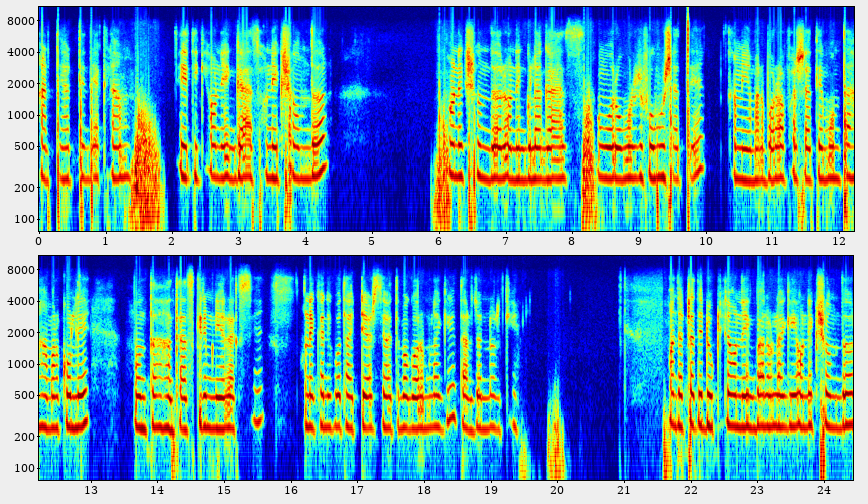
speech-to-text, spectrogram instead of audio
হাঁটতে হাঁটতে দেখলাম এদিকে অনেক গাছ, অনেক সুন্দর অনেক সুন্দর অনেকগুলা গাছ, উমর উমরের ফুফুর সাথে, আমি আমার বড় আপার সাথে, মুনতাহা আমার কোলে, মুনতাহা হাতে আইসক্রিম নিয়ে রাখছে, অনেকখানি পথ হাঁটতে আসছে হয়তো বা গরম লাগে, তার জন্য আর কি। মাজারটাতে ঢুকলে অনেক ভালো লাগে, অনেক সুন্দর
